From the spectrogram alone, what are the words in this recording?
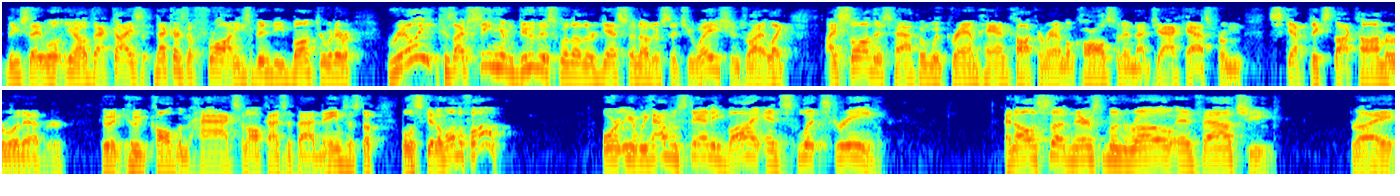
they say, well, you know, that guy's, that guy's a fraud. He's been debunked or whatever. Really? Because I've seen him do this with other guests in other situations, right? Like I saw this happen with Graham Hancock and Randall Carlson and that jackass from skeptics.com or whatever who had, who had called them hacks and all kinds of bad names and stuff. Well, let's get them on the phone. Or, you know, we have them standing by and split screen. And all of a sudden there's Malone and Fauci, right?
